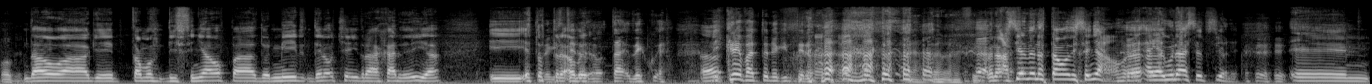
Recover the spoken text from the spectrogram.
okay. dado a que estamos diseñados para dormir de noche y trabajar de día. Y estos no, está, ¿Ah? Discrepa Antonio Quintero. bueno, así al menos estamos diseñados. Hay algunas excepciones. Eh,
